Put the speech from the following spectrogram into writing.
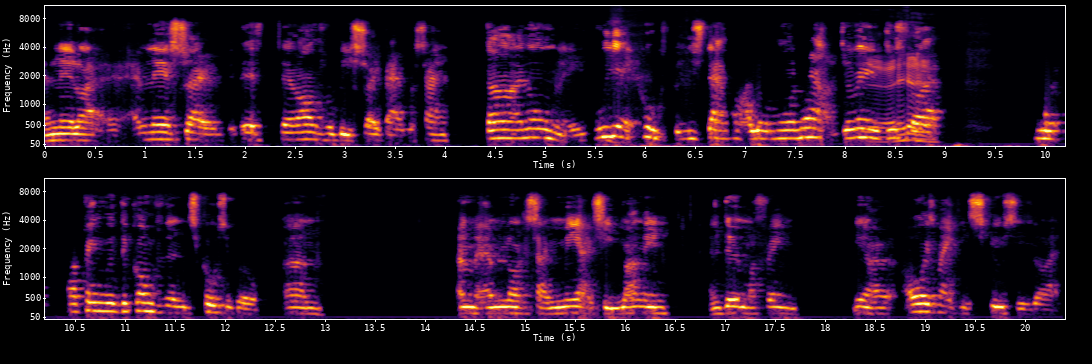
And they're like, and they're straight, their, their answer will be straight back with saying, don't I normally? Well, yeah, of course, but you stand out a lot more now. Do you know what I mean? Just yeah. like, I think with the confidence, of course it will. Um, and, and like I say, me actually running and doing my thing, you know, I always make excuses, like,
